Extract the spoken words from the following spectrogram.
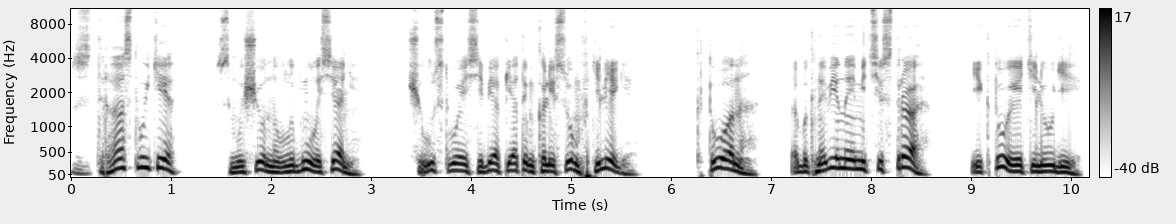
«Здравствуйте!» — смущенно улыбнулась Аня, чувствуя себя пятым колесом в телеге. «Кто она? Обыкновенная медсестра. И кто эти люди?»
